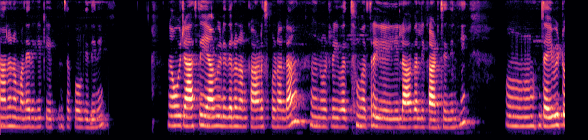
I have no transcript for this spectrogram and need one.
ನಾನು ನಮ್ಮ ಮನೆಯವರಿಗೆ ಕೇಕ್ ತಿನ್ಸಕ್ಕೆ ಹೋಗಿದ್ದೀನಿ. ನಾವು ಜಾಸ್ತಿ ಯಾವ ವಿಡಿಯೋದಲ್ಲೂ ನಾನು ಕಾಣಿಸ್ಕೊಳಲ್ಲ. ನೋಡಿರಿ, ಇವತ್ತು ಮಾತ್ರ ಈ ಲಾಗಲ್ಲಿ ಕಾಣ್ತಿದ್ದೀನಿ. ದಯವಿಟ್ಟು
